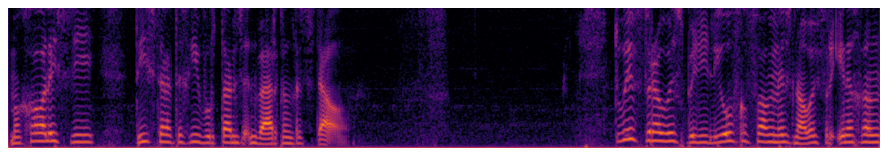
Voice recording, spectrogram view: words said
Magali sê die strategie word tans in werking gestel. Twee vrouwes by die leeuwgevangenis na by vereniging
